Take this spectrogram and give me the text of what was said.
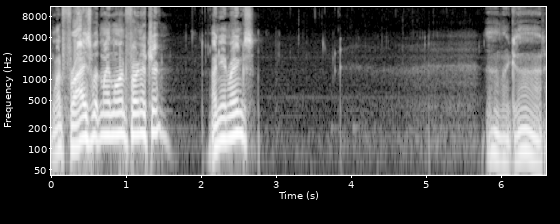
Want fries with my lawn furniture? Onion rings? Oh my God.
